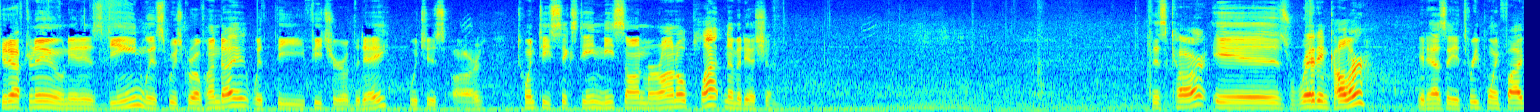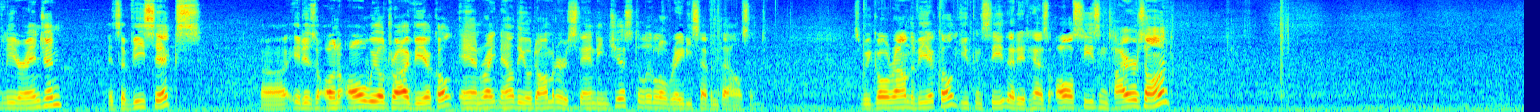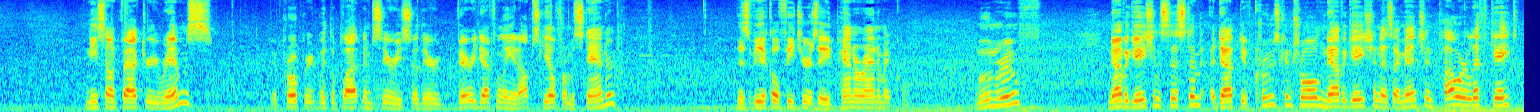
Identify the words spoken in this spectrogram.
Good afternoon. It is Dean with Spruce Grove Hyundai with the feature of the day, which is our 2016 Nissan Murano Platinum Edition. This car is red in color. It has a 3.5 liter engine. It's a V6. Uh, it is an all-wheel drive vehicle and right now the odometer is standing just a little over 87,000. As we go around the vehicle, you can see that it has all season tires on. Nissan factory rims, appropriate with the Platinum series, so they're very definitely an upscale from a standard. This vehicle features a panoramic moonroof, navigation system, adaptive cruise control, navigation, as I mentioned, power lift gate,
